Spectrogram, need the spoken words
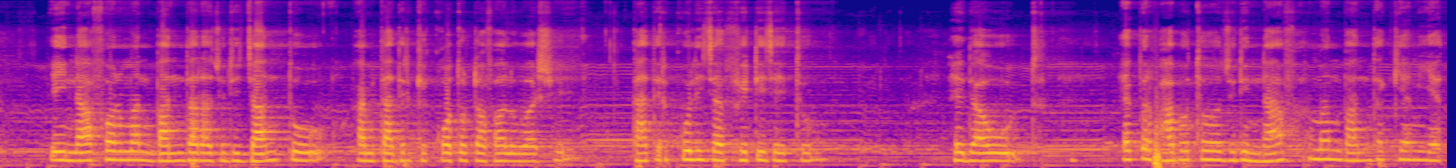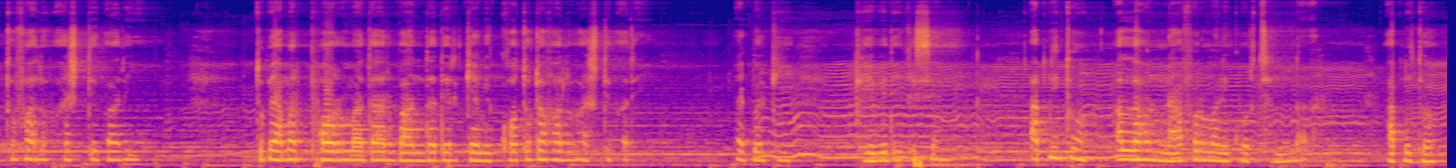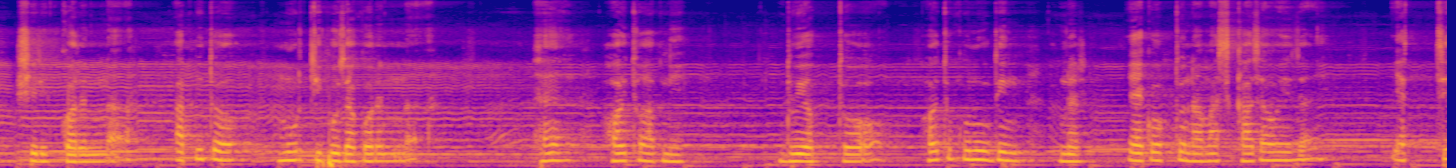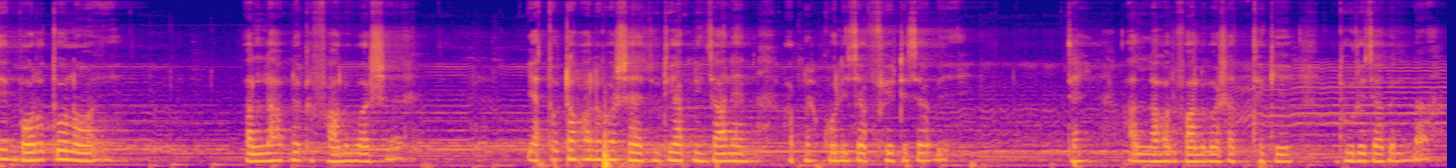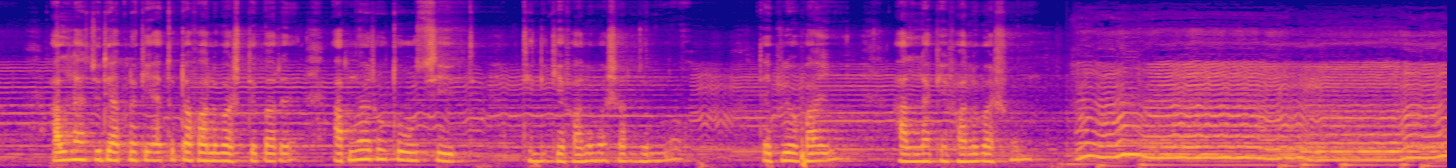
এই নাফরমান বান্দারা যদি জানতো আমি তাদেরকে কতটা ভালোবাসি, তাদের কলিজা ফেটে যেত। হে দাউদ একবার ভাবো তো, যদি না ফরমান বান্দাকে আমি এত ভালোবাসতে পারি, তবে আমার ফরমাদার বান্দাদেরকে আমি কতটা ভালোবাসতে পারি? একবার কি ভেবে দেখেছেন? আপনি তো আল্লাহর না ফরমানি করছেন না, আপনি তো শিরিক করেন না, আপনি তো মূর্তি পূজা করেন না। হ্যাঁ হয়তো আপনি দুই অক্ত, হয়তো কোনো দিন আপনার এক অক্ত নামাজ কাজা হয়ে যায়। এতে বড় তো নয়। আল্লাহ আপনাকে ভালোবাসে। এতটা ভালোবাসে যদি আপনি জানেন আপনার কলিজা ফেটে যাবে। তাই আল্লাহর ভালোবাসার থেকে দূরে যাবেন না। আল্লাহ যদি আপনাকে এতটা ভালোবাসতে পারে, আপনারও তো উচিত তিনিকে ভালোবাসার জন্য। তাই প্রিয় ভাই, আল্লাহকে ভালোবাসুন।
